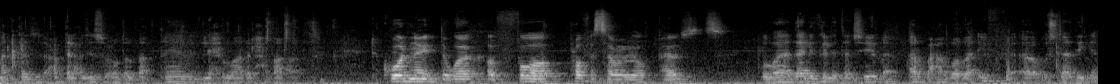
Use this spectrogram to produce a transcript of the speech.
مركز عبد العزيز سعود البطين لحوار الحضارات to coordinate the work of four professorial posts وذلك لتنسيق أربع وظائف آه، أستاذية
